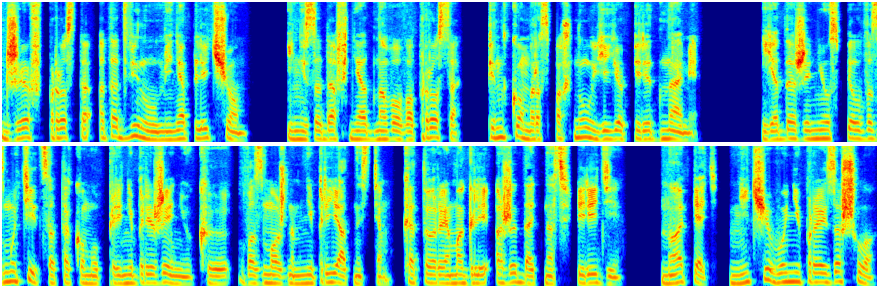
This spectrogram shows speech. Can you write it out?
Джефф просто отодвинул меня плечом и, не задав ни одного вопроса, пинком распахнул ее перед нами. Я даже не успел возмутиться такому пренебрежению к возможным неприятностям, которые могли ожидать нас впереди. Но опять ничего не произошло.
